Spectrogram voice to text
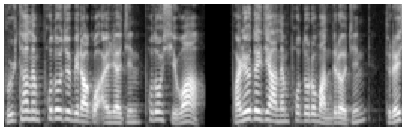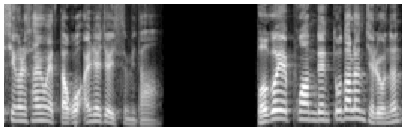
불타는 포도즙이라고 알려진 포도씨와 발효되지 않은 포도로 만들어진 드레싱을 사용했다고 알려져 있습니다. 버거에 포함된 또 다른 재료는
